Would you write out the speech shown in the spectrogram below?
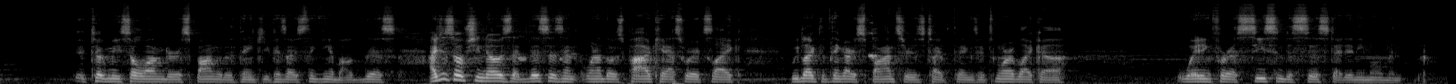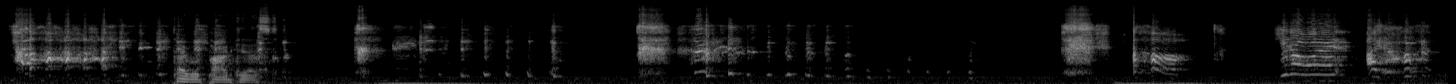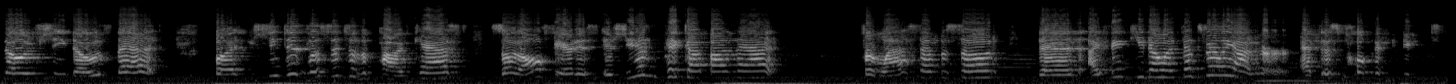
It took me so long to respond with a thank you because I was thinking about this. I just hope she knows that this isn't one of those podcasts where it's like, we'd like to thank our sponsors type things. It's more of like a waiting for a cease and desist at any moment type of podcast. Um, you know what? I don't know if she knows that, but she did listen to the podcast. So, in all fairness, if she didn't pick up on that from last episode, then I think you know what? That's really on her at this point.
